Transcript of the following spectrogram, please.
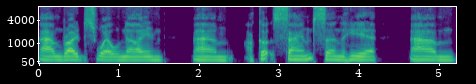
Um, Rode's well known. Um, I've got Samson here. Um,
